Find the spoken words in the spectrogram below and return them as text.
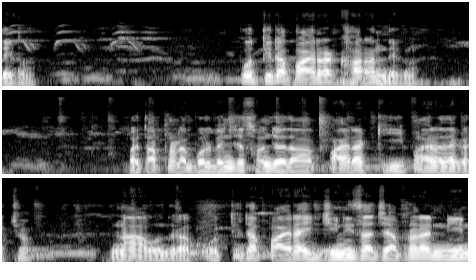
দেখুন, প্রতিটা পায়রার খারান দেখুন। হয়তো আপনারা বলবেন যে, সঞ্জয় দা, পায়রা কী পায়রা দেখাচ্ছ? না বন্ধুরা, প্রতিটা পায়রাই জিনিস আছে, আপনারা নিন,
